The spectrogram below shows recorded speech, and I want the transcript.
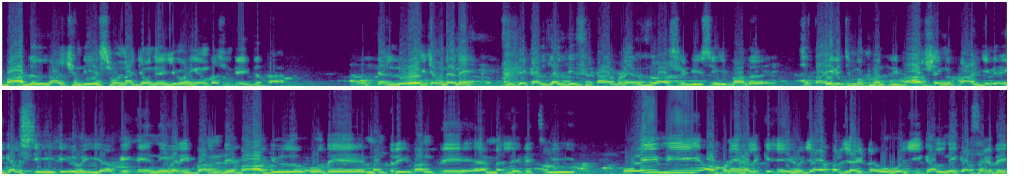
ਬਾਦਲ ਦਾ ਸੰਦੇਸ਼ ਸੁਣਨਾ ਚਾਹੁੰਦੇ ਨੇ, ਜੋ ਅਸੀਂ ਉਹਨਾਂ ਦਾ ਸੰਦੇਸ਼ ਦਿੱਤਾ। ਤੇ ਲੋਕ ਚਾਹੁੰਦੇ ਨੇ ਕਿ ਕੱਲ ਜਲਦੀ ਸਰਕਾਰ ਬਣੇ ਤੇ ਸਰਦਾਰ ਸੁਖਬੀਰ ਸਿੰਘ ਬਾਦਲ 27 ਵਿੱਚ ਮੁੱਖ ਮੰਤਰੀ ਬਾਪ ਸਿੰਘ ਬਾਜੀ ਦੀ ਗੱਲ ਸਟੇਜ ਤੇ ਵੀ ਹੋਈ ਆ ਵੀ ਇੰਨੀ ਵਾਰੀ ਬਣਨ ਦੇ ਬਾਵਜੂਦ ਉਹਦੇ ਮੰਤਰੀ ਬਣ ਤੇ ਐਮਐਲਏ ਵਿੱਚ ਵੀ ਕੋਈ ਵੀ ਆਪਣੇ ਹਲਕੇ 'ਚ ਇਹੋ ਜਿਹਾ ਪ੍ਰੋਜੈਕਟ ਉਹੋ ਜੀ ਗੱਲ ਨਹੀਂ ਕਰ ਸਕਦੇ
